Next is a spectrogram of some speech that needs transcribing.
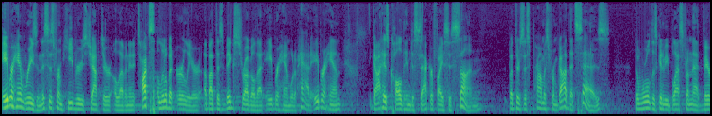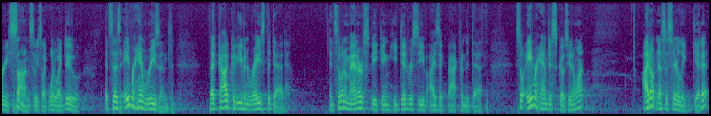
Abraham reasoned, this is from Hebrews chapter 11, and it talks a little bit earlier about this big struggle that Abraham would have had. Abraham, God has called him to sacrifice his son, but there's this promise from God that says the world is going to be blessed from that very son. So he's like, what do I do? It says, Abraham reasoned that God could even raise the dead and so, in a manner of speaking, he did receive Isaac back from the death. So, Abraham just goes, you know what? I don't necessarily get it,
